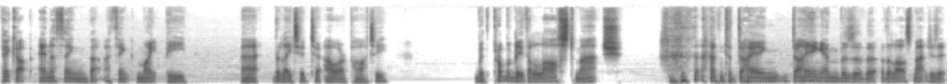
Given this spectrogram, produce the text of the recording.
pick up anything that I think might be uh, related to our party, with probably the last match and the dying dying embers of the of the last match as it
